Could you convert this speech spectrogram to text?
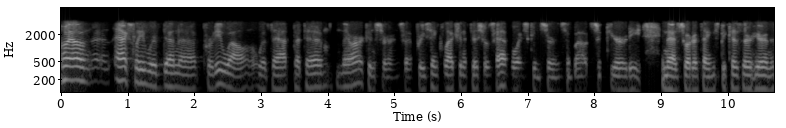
Well, actually, we've done uh, pretty well with that, but uh, there are concerns. Uh, precinct collection officials have voiced concerns about security and that sort of things because they're hearing the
